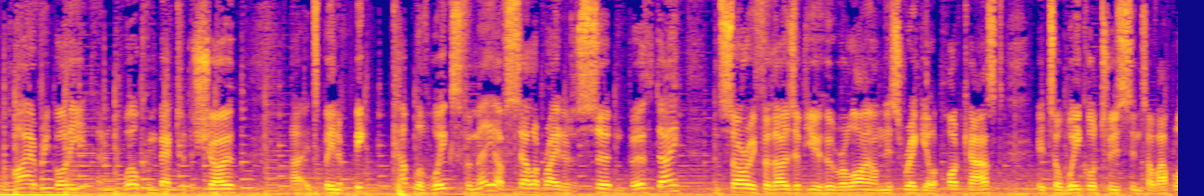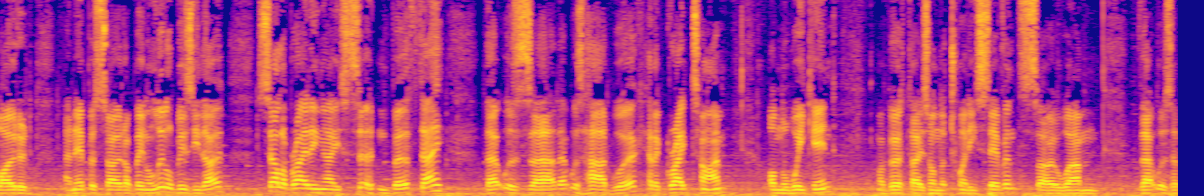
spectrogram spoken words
Well, hi, everybody, and welcome back to the show. Uh, it's been a big couple of weeks for me. I've celebrated a certain birthday, and sorry for those of you who rely on this regular podcast. It's a week or two since I've uploaded an episode. I've been a little busy though, celebrating a certain birthday. That was uh, that was hard work. Had a great time on the weekend. My birthday's on the 27th, so um, that was a,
